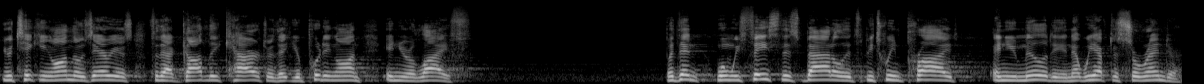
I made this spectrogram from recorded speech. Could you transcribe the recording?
you're taking on those areas for that godly character that you're putting on in your life. But then, when we face this battle, it's between pride and humility and that we have to surrender.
